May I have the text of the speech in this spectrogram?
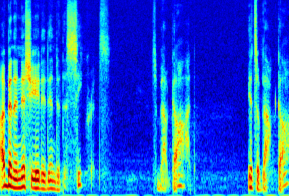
I've been initiated into the secrets, it's about God. It's about God.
